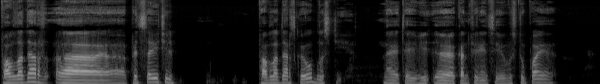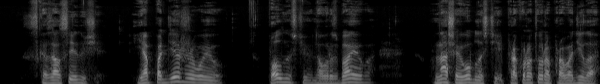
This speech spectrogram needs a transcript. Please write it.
Павлодар, а, представитель Павлодарской области на этой э, конференции выступая, сказал следующее. Я поддерживаю полностью Наурзбаева. В нашей области прокуратура проводила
